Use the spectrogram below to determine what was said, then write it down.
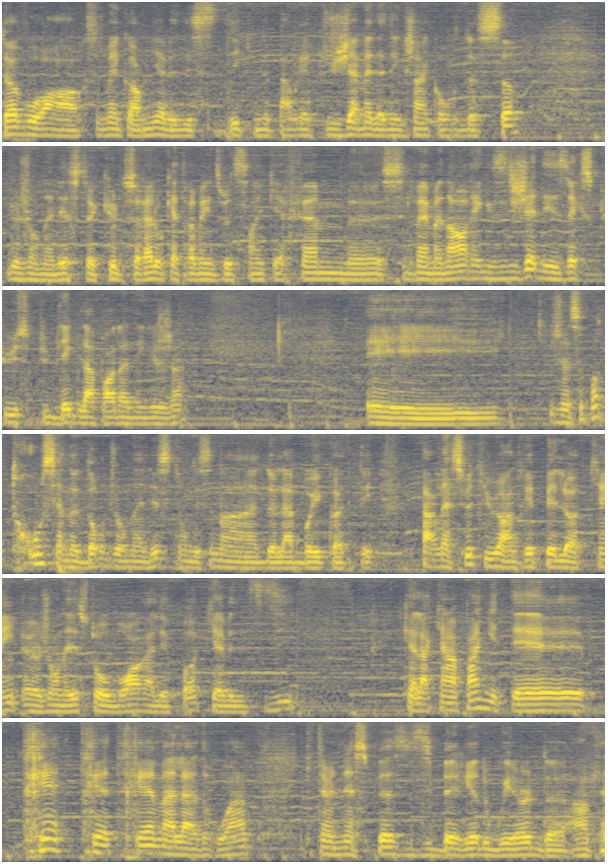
Devoir, Sylvain Cormier, avait décidé qu'il ne parlerait plus jamais d'Annick Jean à cause de ça le journaliste culturel au 98.5 FM, euh, Sylvain Ménard, exigeait des excuses publiques de la part d'Annick Jean. Et je ne sais pas trop s'il y en a d'autres journalistes qui ont décidé de la boycotter. Par la suite, il y a eu André Péloquin, journaliste au boire à l'époque, qui avait dit que la campagne était très, très, très maladroite, qui était une espèce d'hybride weird entre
